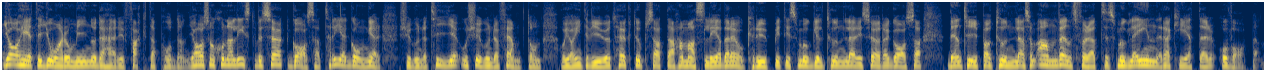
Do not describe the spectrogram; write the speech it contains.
Jag heter Johan Romin och det här är Faktapodden. Jag har som journalist besökt Gaza tre gånger, 2010 och 2015 och jag har intervjuat högt uppsatta Hamas-ledare och krupit i smuggeltunnlar i södra Gaza. Den typ av tunnlar som används för att smuggla in raketer och vapen.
